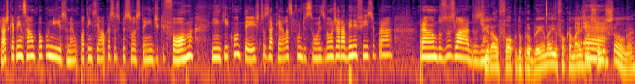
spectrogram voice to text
eu acho que é pensar um pouco nisso, né? O potencial que essas pessoas têm, de que forma e em que contextos aquelas condições vão gerar benefício para para ambos os lados, né? Tirar o foco do problema e focar mais é, na solução, né?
